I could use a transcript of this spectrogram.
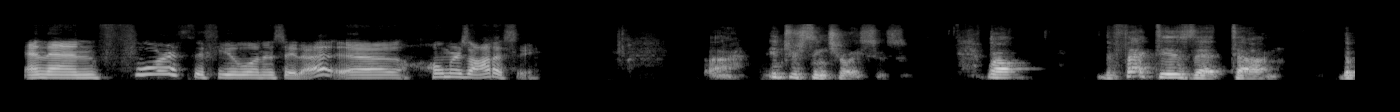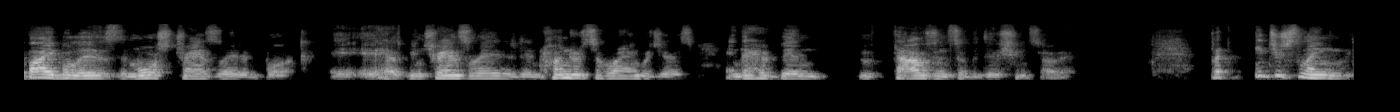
And then fourth, if you want to say that, uh, Homer's Odyssey. Uh, interesting choices. Well, the fact is that uh, the Bible is the most translated book. It, it, has been translated in hundreds of languages, and there have been thousands of editions of it. But interestingly,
